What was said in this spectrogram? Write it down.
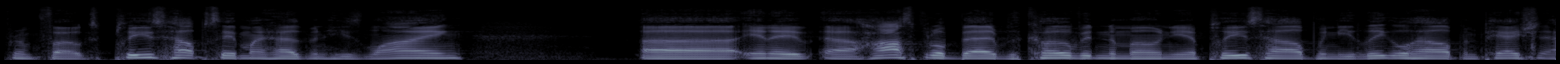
from folks. Please help save my husband. He's lying uh, in a, a, hospital bed with COVID pneumonia. Please help. We need legal help and patient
